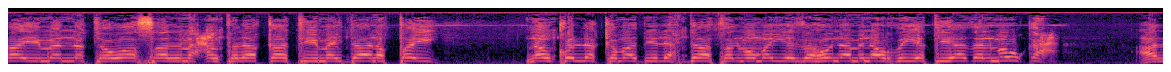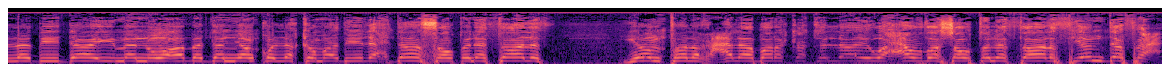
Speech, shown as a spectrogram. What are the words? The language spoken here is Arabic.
دائما نتواصل مع انطلاقات ميدان الطي. ننقل لكم هذه الأحداث المميزة هنا من أرضية هذا الموقع الذي دائما وابدا ينقل لكم هذه الأحداث. صوتنا الثالث ينطلق على بركة الله وحفظ صوتنا الثالث يندفع.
